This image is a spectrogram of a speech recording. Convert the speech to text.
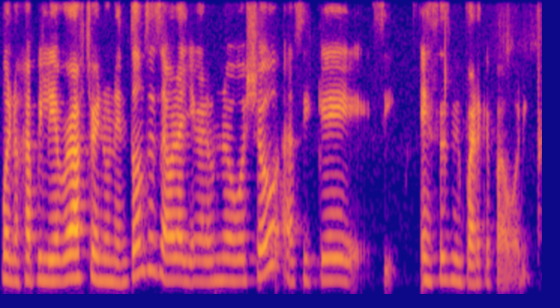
bueno, Happily Ever After en un entonces, ahora llegará un nuevo show. Así que sí, ese es mi parque favorito.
